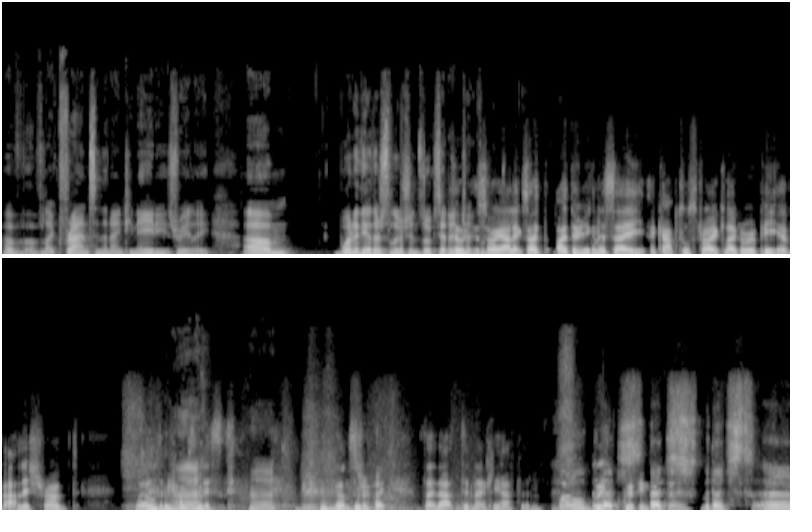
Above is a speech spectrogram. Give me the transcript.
of, of like France in the 1980s, really. Um, one of the other solutions looks at it. sorry, Alex. I, th- I thought you were going to say a capital strike like a repeat of Atlas Shrugged. Well, the capitalist gun strike. Like that didn't actually happen. Well, but that's, that's but that's uh,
